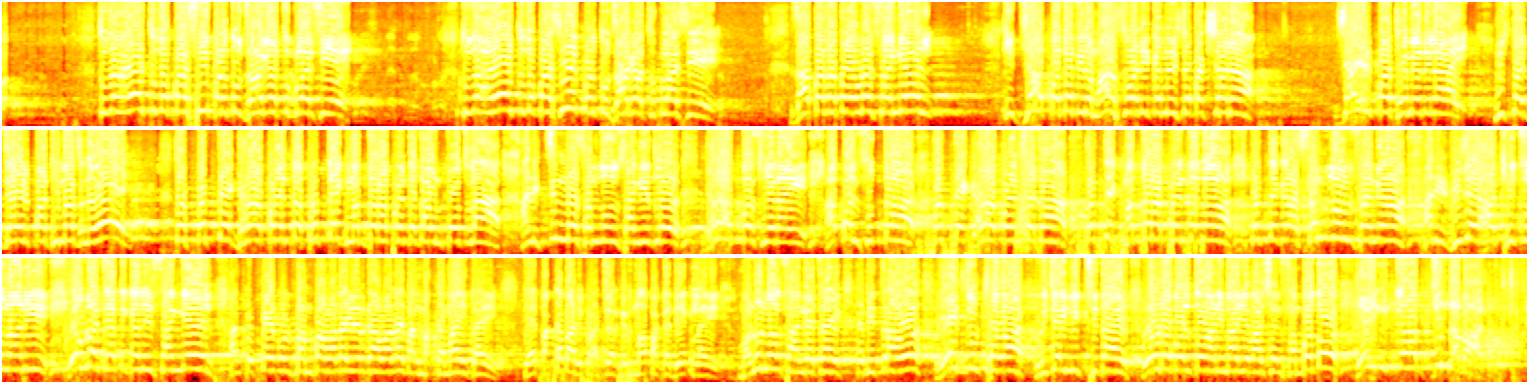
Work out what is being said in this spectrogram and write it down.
तुझा आहे तुझं पाशी पण तू जागा चुकलाशी. तुझा आहे तुझं पाशी पण तू जागा चुकलाशी. जाता जाता एवढं सांगेल की ज्या पद्धतीनं मार्क्सवादी कम्युनिस्ट पक्षानं जाहीर पाठिंबा दिलाय नुसता जाहीर पाठिंबाच नव्हे तर प्रत्येक घरापर्यंत प्रत्येक मतदारापर्यंत जाऊन पोहोचला आणि चिन्ह समजून सांगितलं घरात बसले नाही. आपण सुद्धा प्रत्येक घरापर्यंत जा प्रत्येक मतदारापर्यंत जा प्रत्येकाला समजून सांगा आणि विजय हा खिचून आणि. एवढंच या ठिकाणी सांगेल. आणि तो पेट्रोल पंपावाला विरगावाला मला पक्का माहीत आहे. ते पक्का भारी प्रचार करीत मला पक्का देखलाय. म्हणून मला सांगायचं आहे तर मित्रांनो एकजूट ठेवा. विजय निश्चित आहे. एवढं बोलतो आणि माझे भाषण संपवतो. इन्कलाब জিন্দাবাদ।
